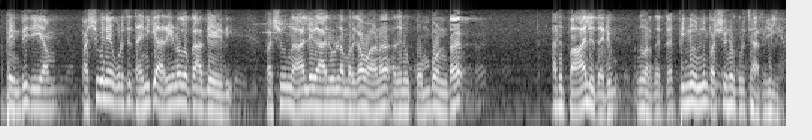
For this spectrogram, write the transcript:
അപ്പൊ എന്ത് ചെയ്യാം? പശുവിനെ കുറിച്ച് തനിക്ക് അറിയണതൊക്കെ ആദ്യം എഴുതി. പശു നാല് കാലുള്ള മൃഗമാണ്. അതിന് കൊമ്പുണ്ട്. അത് പാൽ തരും എന്ന് പറഞ്ഞിട്ട് പിന്നെ ഒന്നും പശുവിനെ കുറിച്ച് അറിയില്ല.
